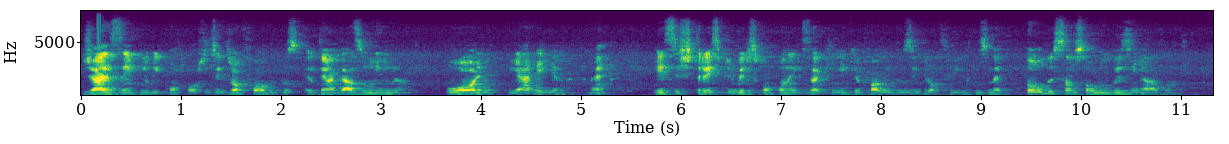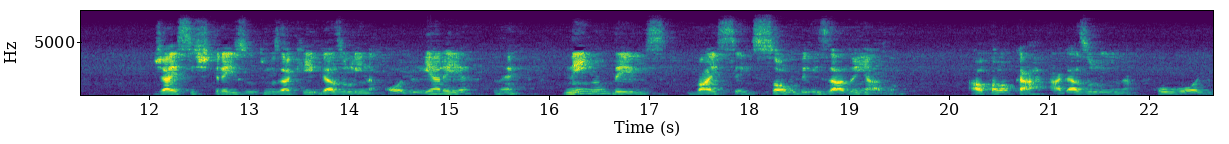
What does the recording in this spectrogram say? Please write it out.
Já exemplo de compostos hidrofóbicos, eu tenho a gasolina, o óleo e a areia, né? Esses três primeiros componentes aqui que eu falei dos hidrofílicos, né, todos são solúveis em água. Já esses três últimos aqui, gasolina, óleo e areia, né, nenhum deles vai ser solubilizado em água. Ao colocar a gasolina, ou o óleo,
